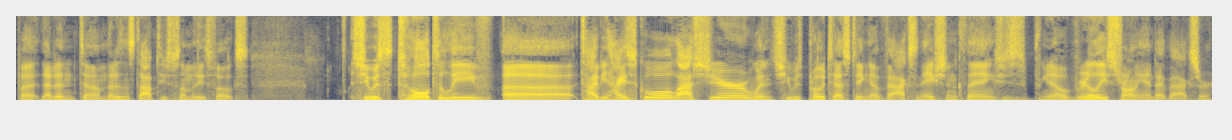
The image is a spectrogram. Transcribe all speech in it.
but that didn't um, that doesn't stop these some of these folks. She was told to leave uh, Tivy High School last year when she was protesting a vaccination thing. She's you know really strong anti-vaxxer.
